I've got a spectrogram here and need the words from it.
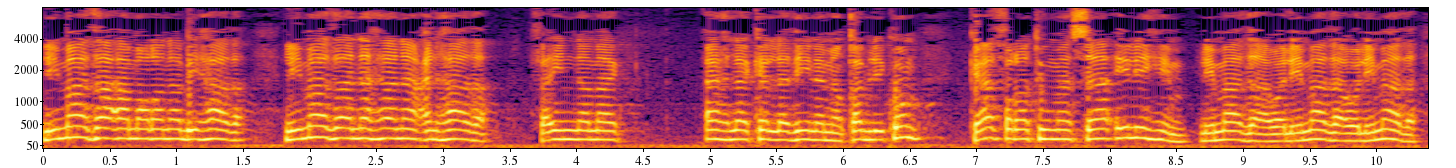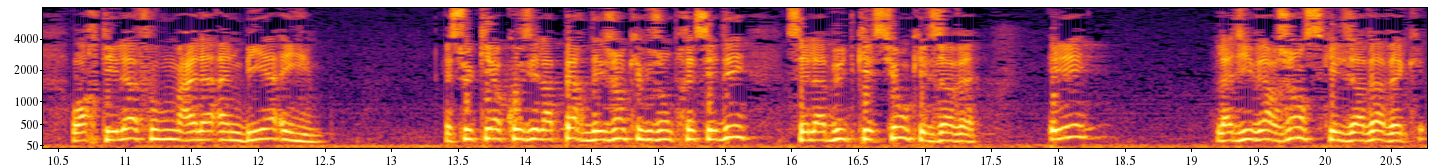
لماذا أمرنا بهذا لماذا نهانا عن هذا فإنما أهلك الذين من قبلكم كثرة مسائلهم لماذا ولماذا ولماذا واختلافهم على أنبيائهم Et ce qui a causé la perte des gens qui vous ont précédés, c'est l'abus de questions qu'ils avaient et la divergence qu'ils avaient avec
